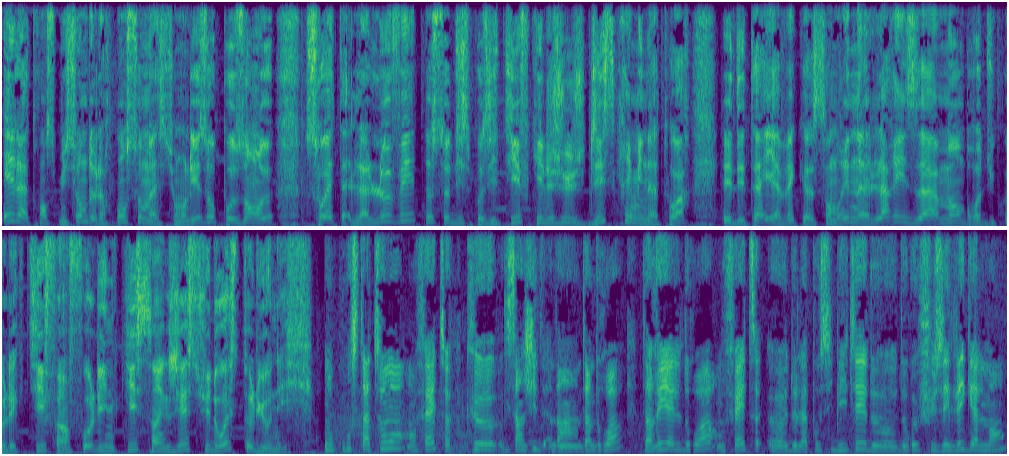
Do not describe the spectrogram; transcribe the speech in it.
et la transmission de leur consommation. Les opposants, eux, souhaitent la levée de ce dispositif qu'ils jugent discriminatoire. Les détails avec Sandrine Larisa, membre du collectif Info Linky 5G Sud-Ouest Lyonnais. Nous constatons en fait qu'il s'agit d'un droit, d'un réel droit en fait, euh, de la possibilité de, de, refuser légalement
